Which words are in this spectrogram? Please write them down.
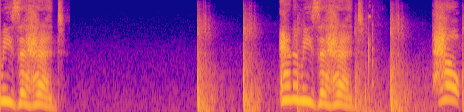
Enemies ahead! Enemies ahead! Help!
